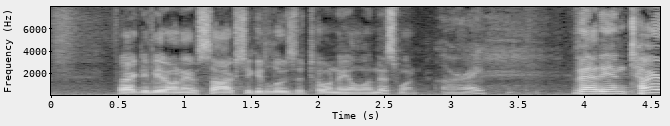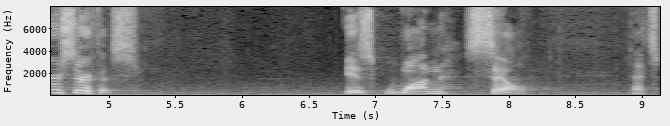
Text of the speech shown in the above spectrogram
In fact, if you don't have socks, you could lose a toenail on this one. All right. That entire surface is one cell. That's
